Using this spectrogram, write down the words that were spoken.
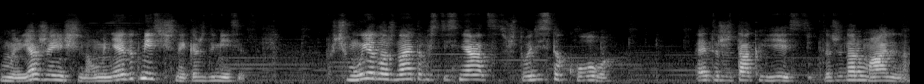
Я женщина, у меня идут месячные каждый месяц. Почему я должна этого стесняться? Что здесь такого? Это же так и есть, это же нормально.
